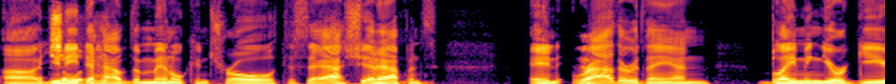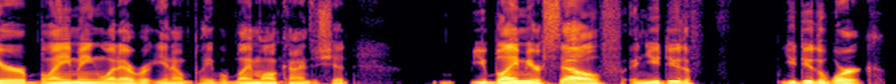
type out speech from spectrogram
Uh, you need to have the mental control to say, ah, shit happens and yep. rather than blaming your gear, blaming whatever, you know, people blame all kinds of shit. You blame yourself and you do the you do the work.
